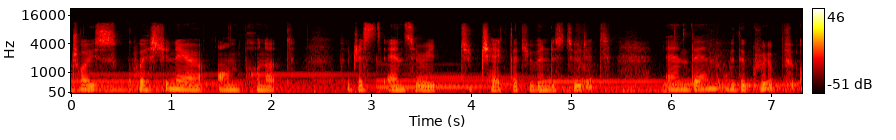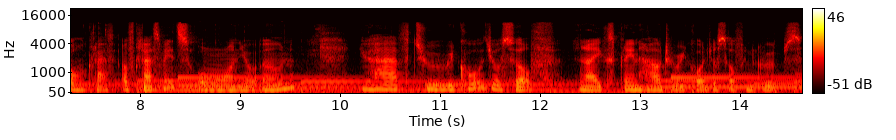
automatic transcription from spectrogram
choice questionnaire on Pronote. So just answer it to check that you've understood it. And then with a group or class of classmates or on your own you have to record yourself. And i explain how to record yourself in groups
